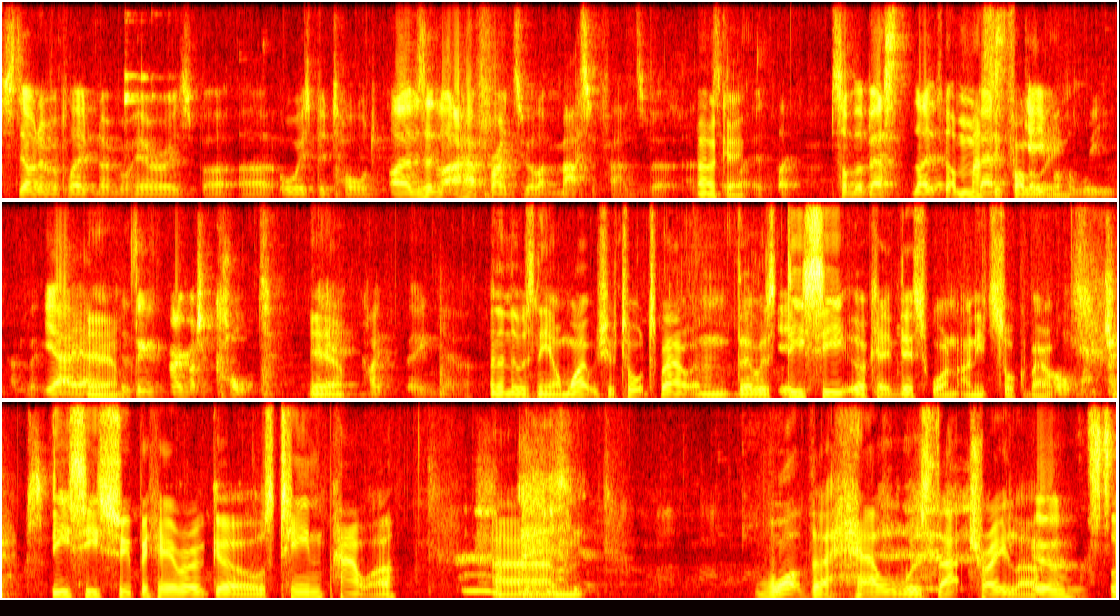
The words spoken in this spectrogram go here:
Still never played No More Heroes, but uh, always been told. I was in like I have friends who are like massive fans of it. And Okay. So, like, it's like some of the best like got a massive following. game on the Wii. Kind of thing. Yeah, yeah, Yeah. I think it's very much a cult. Yeah. Kind of thing. Yeah. And then there was Neon White, which we've talked about, and there was Yeah. DC. Okay, this one I need to talk about. Oh my. DC Superhero Girls Teen Power, um, what the hell was that trailer? It was so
